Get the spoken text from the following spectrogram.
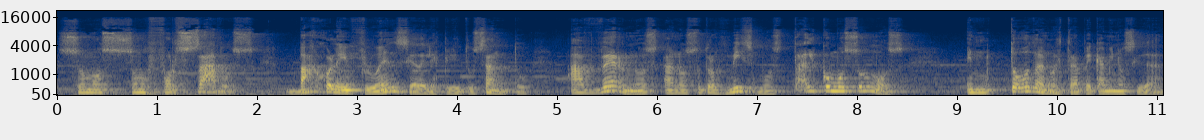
somos, somos forzados, bajo la influencia del Espíritu Santo, a vernos a nosotros mismos tal como somos en toda nuestra pecaminosidad.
